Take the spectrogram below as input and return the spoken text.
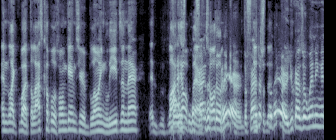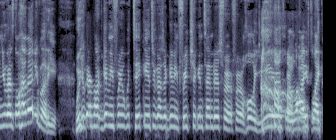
and like what the last couple of home games, you're blowing leads in there. A lot of help the there. fans are still there. The fans are still there. You guys are winning, and you guys don't have anybody. We- you guys are giving free tickets. You guys are giving free chicken tenders for, for a whole year for oh, life. Like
